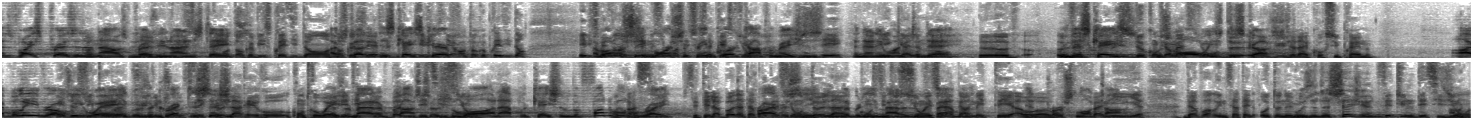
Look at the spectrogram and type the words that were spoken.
En tant que vice-président, en tant que chef du en tant que président, et vice-président, question. J'ai également euh, plus de confirmation de juge à la Cour suprême. I believe Roe v. Wade was the correct decision. L'arrêt Roe contre Wade était une bonne décision. C'était la bonne interprétation de la Constitution et cela permettait aux familles d'avoir une certaine autonomie. C'est une décision,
